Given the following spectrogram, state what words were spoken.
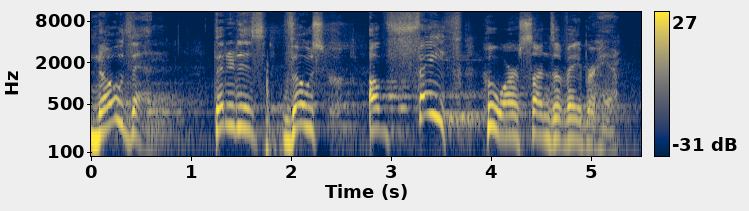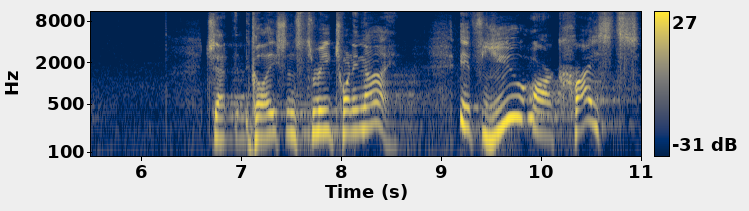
Know then that it is those of faith who are sons of Abraham. Galatians 3:29. If you are Christ's,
